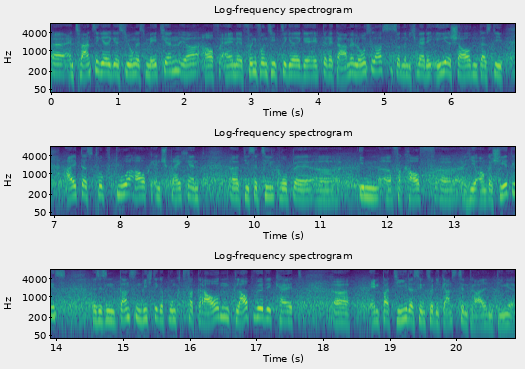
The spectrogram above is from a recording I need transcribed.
äh, ein 20-jähriges junges Mädchen ja, auf eine 75-jährige ältere Dame loslassen, sondern ich werde eher schauen, dass die Altersstruktur auch entsprechend äh, dieser Zielgruppe äh, im äh, Verkauf äh, hier engagiert ist. Das ist ein ganz wichtiger Punkt. Vertrauen, Glaubwürdigkeit, äh, Empathie, das sind so die ganz zentralen Dinge.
